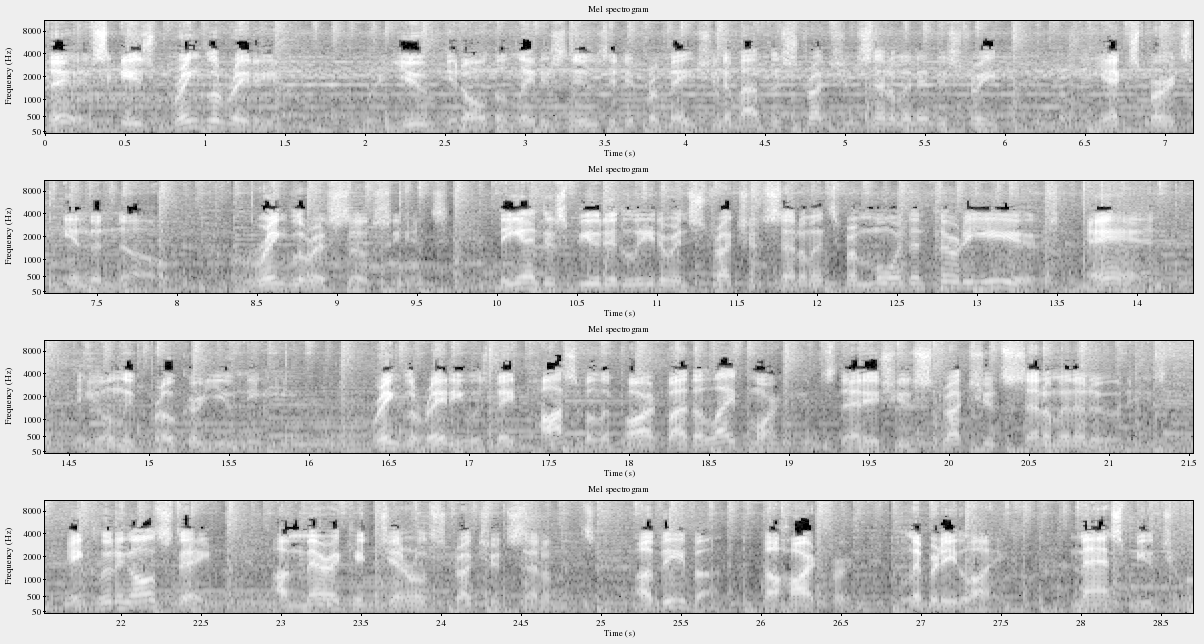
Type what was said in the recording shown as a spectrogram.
This is Ringler Radio, where you get all the latest news and information about the structured settlement industry from the experts in the know. Ringler Associates, the undisputed leader in structured settlements for more than 30 years, and the only broker you need. Ringler Radio is made possible in part by the life markets that issue structured settlement annuities, including Allstate, American General Structured Settlements, Aviva, The Hartford, Liberty Life, Mass Mutual,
